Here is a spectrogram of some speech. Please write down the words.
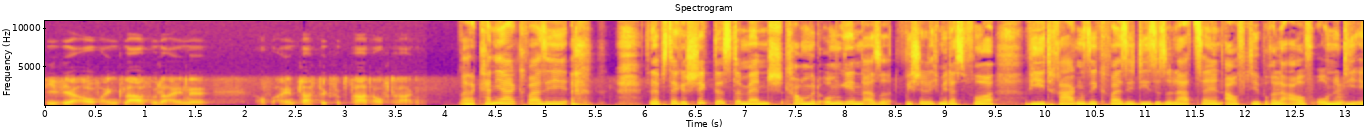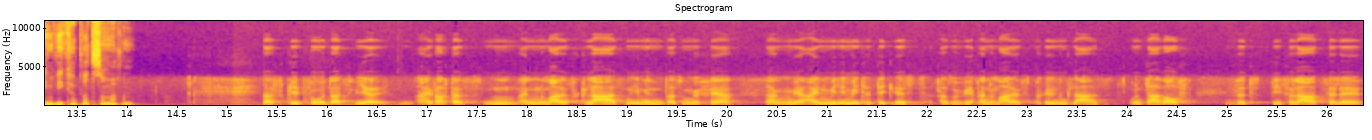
die wir auf ein Glas oder eine, auf ein Plastiksubstrat auftragen. Da kann ja quasi selbst der geschickteste Mensch kaum mit umgehen. Also wie stelle ich mir das vor? Wie tragen Sie quasi diese Solarzellen auf die Brille auf, ohne die irgendwie kaputt zu machen? Das geht so, dass wir einfach das, ein normales Glas nehmen, das ungefähr, sagen wir, einen Millimeter dick ist, also wie ein normales Brillenglas. Und darauf wird die Solarzelle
